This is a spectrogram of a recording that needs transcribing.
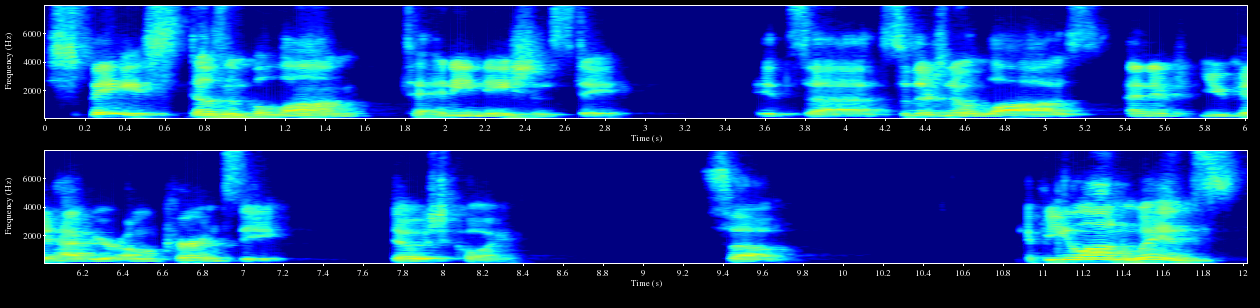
space doesn't belong to any nation state. It's uh so there's no laws, and if you could have your own currency, Dogecoin. So if Elon wins,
